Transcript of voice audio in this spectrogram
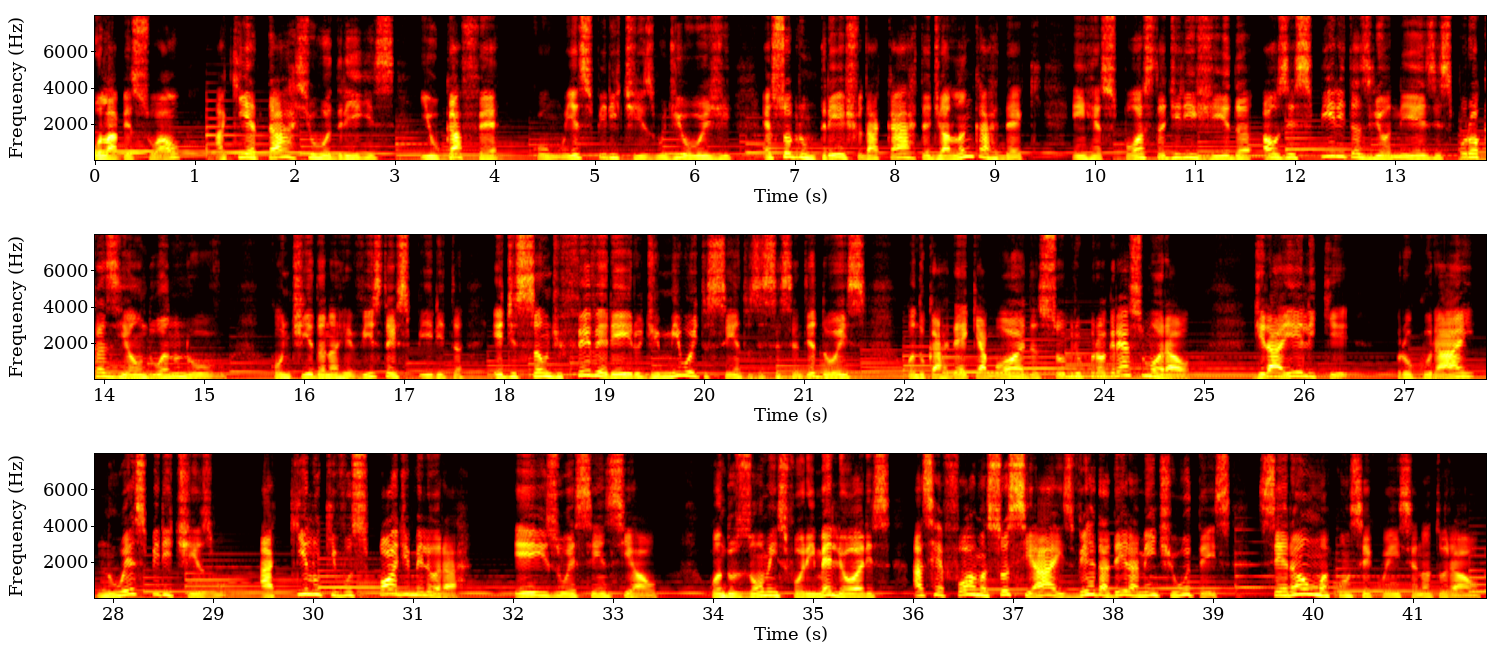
Olá pessoal, aqui é Tárcio Rodrigues e o Café com o Espiritismo de hoje é sobre um trecho da carta de Allan Kardec em resposta dirigida aos espíritas lioneses por ocasião do Ano Novo, contida na Revista Espírita, edição de fevereiro de 1862, quando Kardec aborda sobre o progresso moral. Dirá ele que procurai no Espiritismo aquilo que vos pode melhorar. Eis o essencial. Quando os homens forem melhores, as reformas sociais verdadeiramente úteis serão uma consequência natural.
